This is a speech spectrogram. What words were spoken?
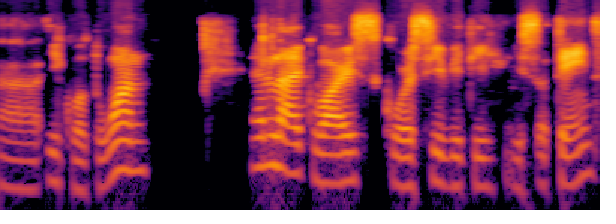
uh, equal to 1. And likewise, coercivity is attained.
